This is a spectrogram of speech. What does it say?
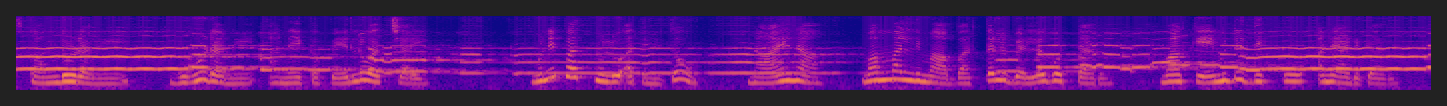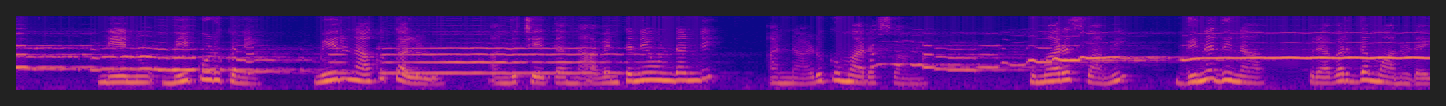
స్కందుడని గుహుడని అనేక పేర్లు వచ్చాయి. మునిపత్నులు అతనితో నాయన మమ్మల్ని మా భర్తలు వెళ్ళగొట్టారు. మాకేమిటి దిక్కు? అని అడిగారు. నేను మీ కొడుకునే. మీరు నాకు తల్లులు. అందుచేత నా వెంటనే ఉండండి అన్నాడు కుమారస్వామి. కుమారస్వామి దినదిన ప్రవర్ధమానుడై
